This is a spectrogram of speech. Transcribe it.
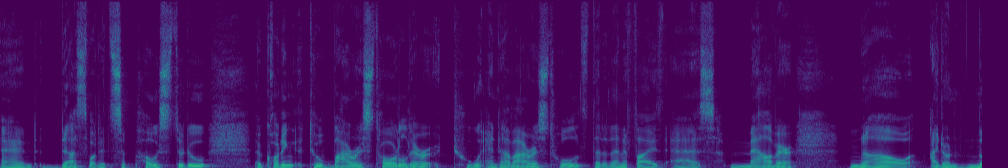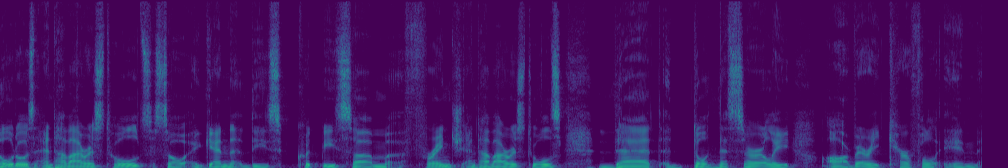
and does what it's supposed to do. According to VirusTotal, there are two antivirus tools that identifies as malware. Now, I don't know those antivirus tools, so again, these could be some French antivirus tools that don't necessarily are very careful in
